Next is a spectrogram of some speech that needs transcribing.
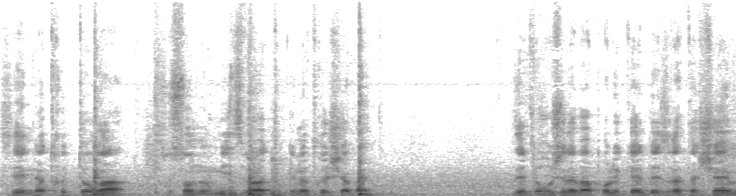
c'est notre Torah, ce sont nos mitzvot et notre Shabbat. Zéperouche d'abord pour lequel Bezrat Hashem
